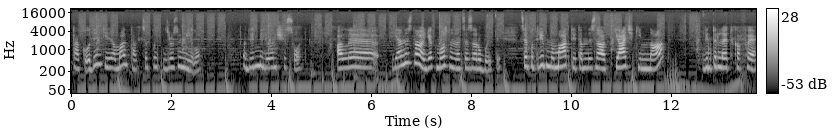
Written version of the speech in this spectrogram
Так, один діамант, так, це зрозуміло. 1 мільйон 600. Але я не знаю, як можна на це заробити. Це потрібно мати там, не знаю, 5 кімнат в інтернет-кафе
